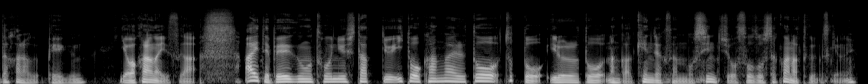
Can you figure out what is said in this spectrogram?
だから米軍？いや、わからないですが、あえて米軍を投入したっていう意図を考えると、ちょっといろいろとなんか賢者さんの心中を想像したくはなってくるんですけどね。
